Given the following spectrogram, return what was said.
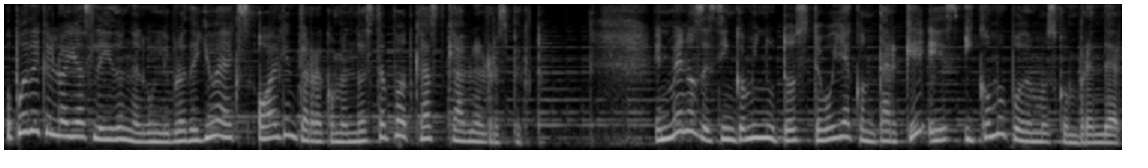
O puede que lo hayas leído en algún libro de UX o alguien te recomendó este podcast que hable al respecto. En menos de 5 minutos te voy a contar qué es y cómo podemos comprender,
